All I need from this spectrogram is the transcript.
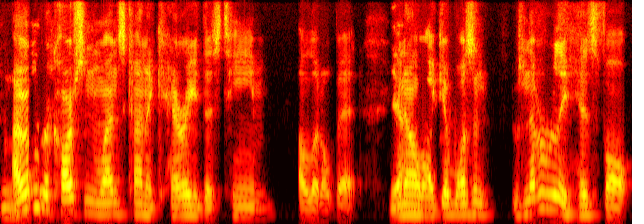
I Mhm. remember Carson Wentz kind of carried this team a little bit. Yeah. You know, like it wasn't it was never really his fault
